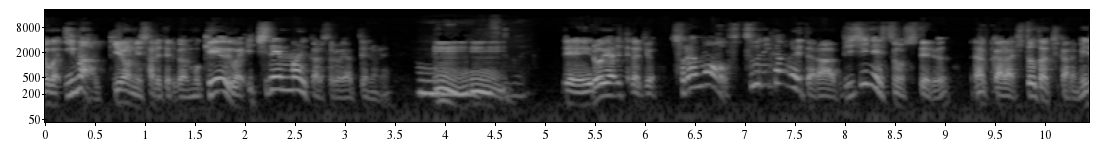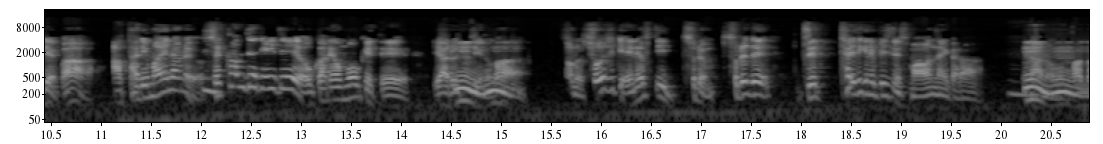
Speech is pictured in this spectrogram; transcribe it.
のが今、議論にされてるから、もうゲイリーは1年前からそれをやってるのね。うんうんで、ロイヤリティがじゅそれも普通に考えたらビジネスをしてる。だから人たちから見れば当たり前なのよ。うんセカンダリーでお金を儲けてやるっていうのは、うんうんその正直 NFT、それ、それで絶対的にビジネス回んないから、うんあの、うんうんまあ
